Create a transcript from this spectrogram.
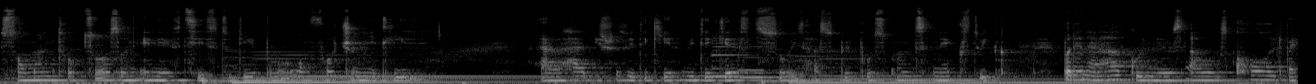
someone talk to us on NFTs today, but unfortunately, I had issues with the guest, with the guest, so it has to be postponed next week. But then I have good news. I was called by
